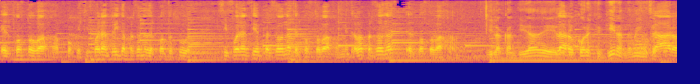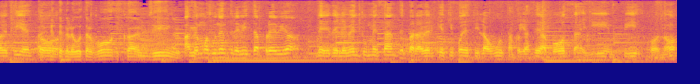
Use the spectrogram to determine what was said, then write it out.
el costo baja, porque si fueran 30 personas, el costo sube. Si fueran 100 personas, el costo baja. Mientras más personas, el costo baja. Y la cantidad de, licores que quieran también. Claro, sí, esto. Hay gente que le gusta el vodka, el gin, el Hacemos una entrevista previa del evento un mes antes para ver qué tipo de estilo gustan, pues ya sea vodka, gin, pisco, ¿no?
